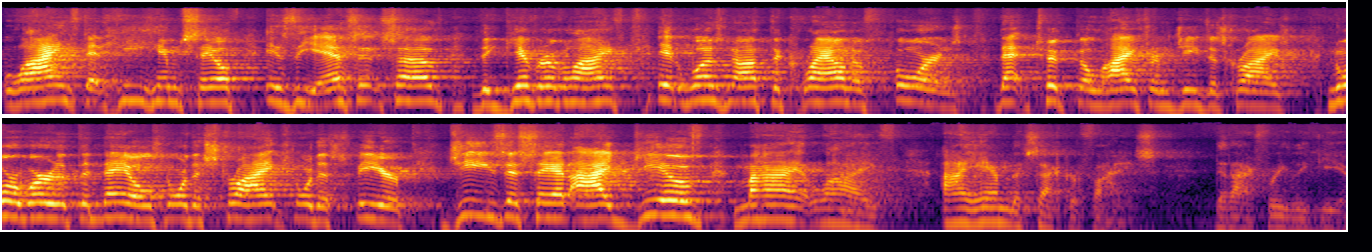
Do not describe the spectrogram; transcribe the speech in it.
life that he himself is the essence of, the giver of life? It was not the crown of thorns that took the life from Jesus Christ, nor were it the nails, nor the stripes, nor the spear. Jesus said, I give my life. I am the sacrifice that I freely give.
